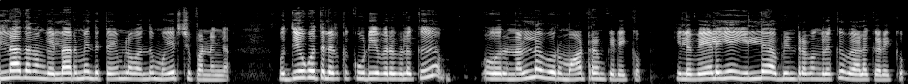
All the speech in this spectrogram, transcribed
இல்லாதவங்க எல்லாருமே இந்த டைமில் வந்து முயற்சி பண்ணுங்கள் உத்தியோகத்தில் இருக்கக்கூடியவர்களுக்கு ஒரு நல்ல ஒரு மாற்றம் கிடைக்கும். இல்லை வேலையே இல்லை அப்படின்றவங்களுக்கு வேலை கிடைக்கும்.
